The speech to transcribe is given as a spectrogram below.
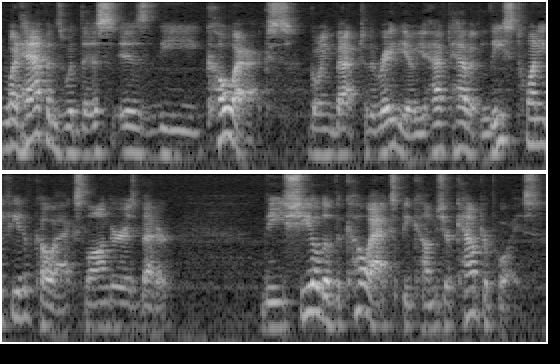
what happens with this is the coax going back to the radio, you have to have at least 20 feet of coax, longer is better the shield of the coax becomes your counterpoise.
